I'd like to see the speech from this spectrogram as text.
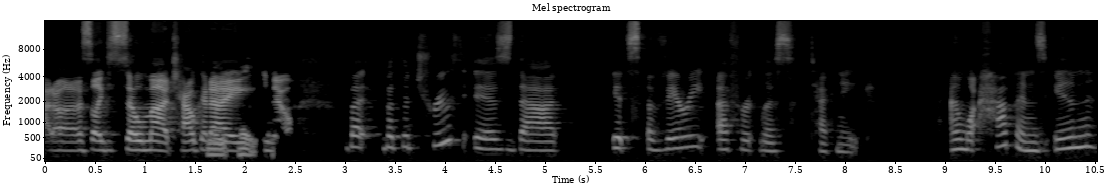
I don't know, it's like so much. How could right, I, right. you know? But but the truth is that it's a very effortless technique. And what happens in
